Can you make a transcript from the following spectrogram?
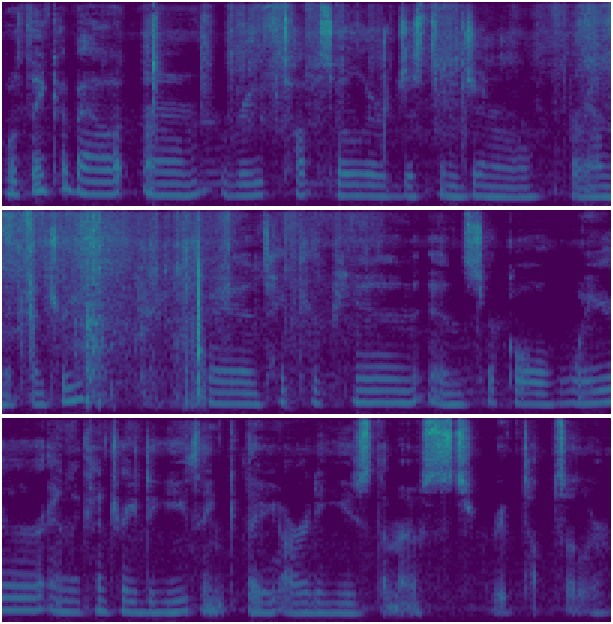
Well, think about um, rooftop solar just in general around the country. And take your pen and circle where in the country do you think they already use the most rooftop solar?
